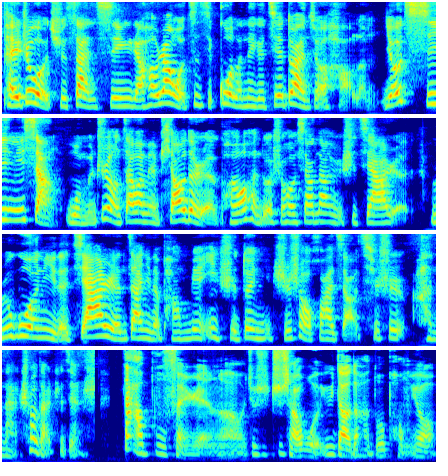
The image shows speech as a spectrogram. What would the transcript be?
陪着我去散心，然后让我自己过了那个阶段就好了。尤其你想，我们这种在外面飘的人，朋友很多时候相当于是家人。如果你的家人在你的旁边一直对你指手画脚，其实很难受的这件事。大部分人啊，就是至少我遇到的很多朋友，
